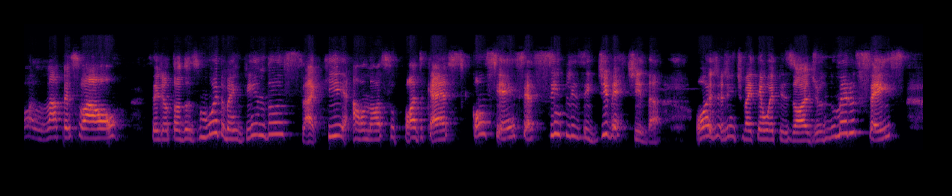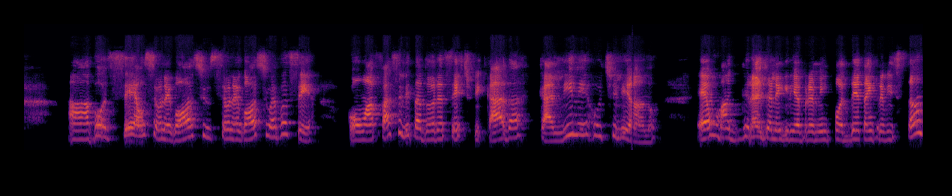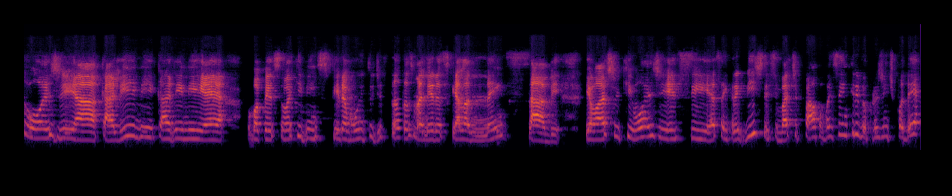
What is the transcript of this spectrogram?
Olá, pessoal! Sejam todos muito bem-vindos aqui ao nosso podcast Consciência Simples e Divertida. Hoje a gente vai ter o episódio número 6. Ah, você é o seu negócio, o seu negócio é você, com a facilitadora certificada Kaline Rutiliano. É uma grande alegria para mim poder estar entrevistando hoje a Kaline. Kaline é uma pessoa que me inspira muito de tantas maneiras que ela nem sabe. Eu acho que hoje esse, essa entrevista, esse bate-papo vai ser incrível para a gente poder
